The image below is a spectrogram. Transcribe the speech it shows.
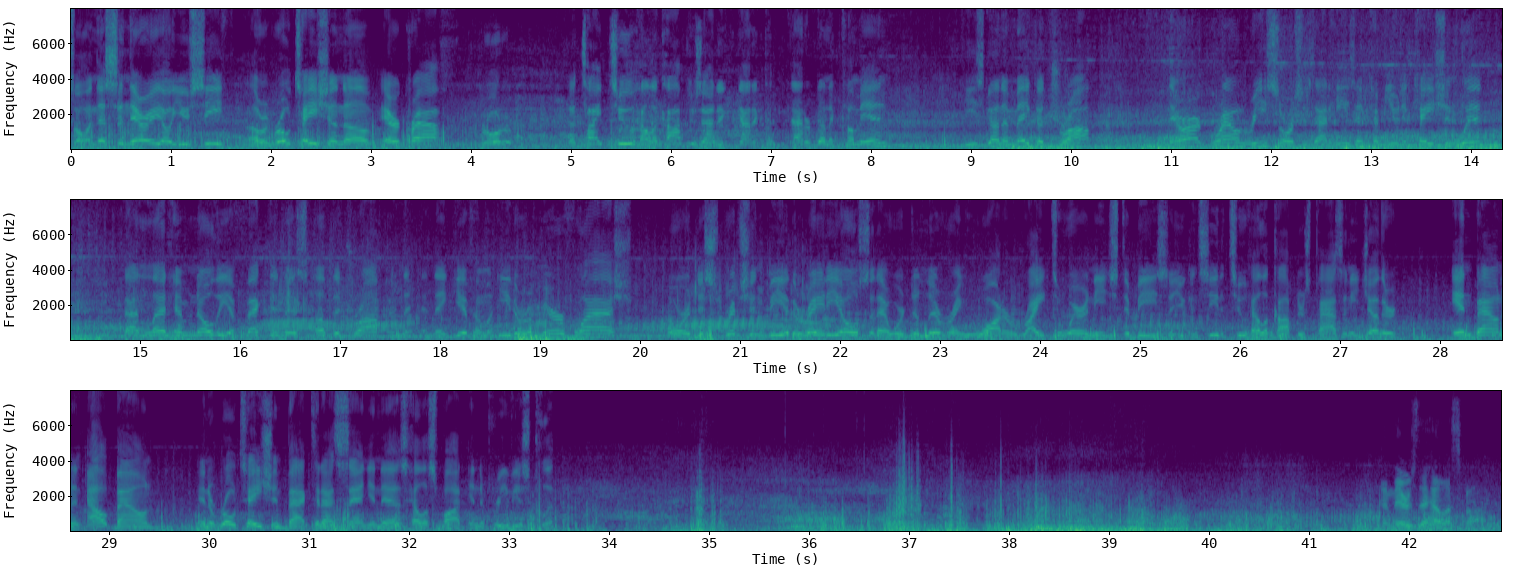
So in this scenario, you see a rotation of aircraft, the Type 2 helicopters that are, are going to come in. He's going to make a drop. There are ground resources that he's in communication with that let him know the effectiveness of the drop, and, and they give him either a mirror flash or a description via the radio so that we're delivering water right to where it needs to be. So you can see the two helicopters passing each other, inbound and outbound, in a rotation back to that San Ynez helispot in the previous clip. And there's the helispot.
